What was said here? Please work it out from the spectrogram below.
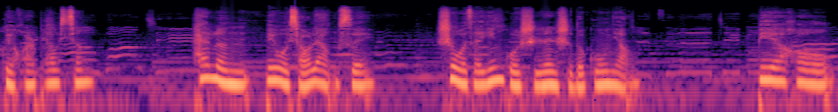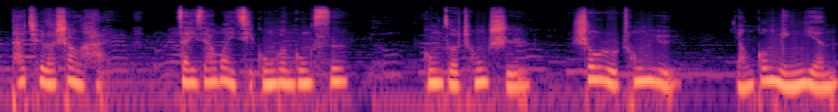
桂花飘香。Helen 比我小两岁，是我在英国时认识的姑娘。毕业后，他去了上海，在一家外企公关公司。工作充实，收入充裕，阳光明颜，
